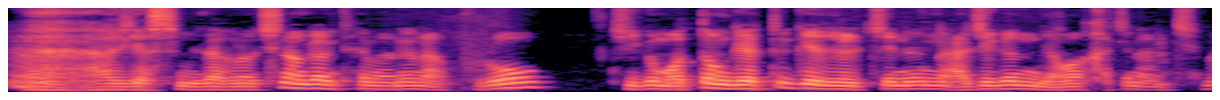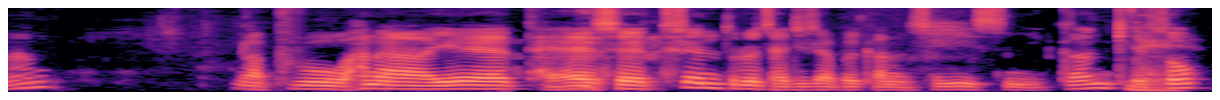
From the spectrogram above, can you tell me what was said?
네, 알겠습니다. 그럼 친환경 테마는 앞으로 지금 어떤 게 뜨게 될지는 아직은 명확하진 않지만 앞으로 하나의 대세 트렌드로 자리 잡을 가능성이 있으니까 계속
